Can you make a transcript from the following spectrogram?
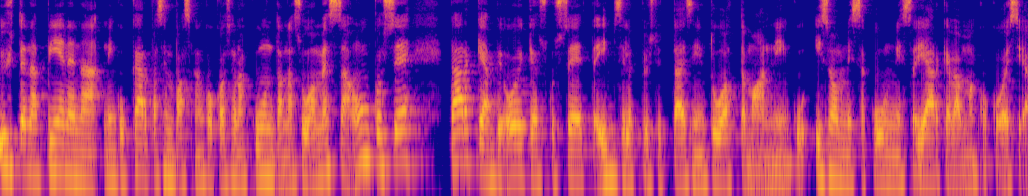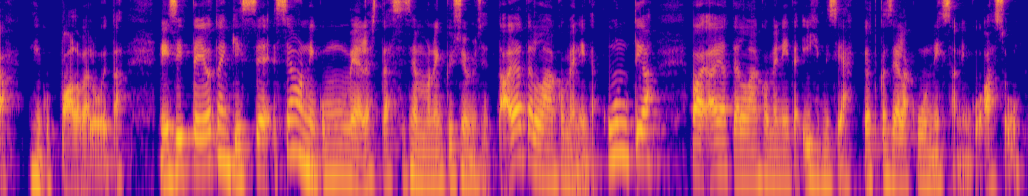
yhtenä pienenä niin kuin kärpäsen paskan kokoisena kuntana Suomessa, onko se tärkeämpi oikeus kuin se, että ihmisille pystyttäisiin tuottamaan niin kuin isommissa kunnissa järkevämmän kokoisia niin kuin palveluita. Niin sitten jotenkin se, se on niin kuin mun mielestä tässä semmoinen kysymys, että ajatellaanko me niitä kuntia vai ajatellaanko me niitä ihmisiä, jotka siellä kunnissa niin kuin asuu.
